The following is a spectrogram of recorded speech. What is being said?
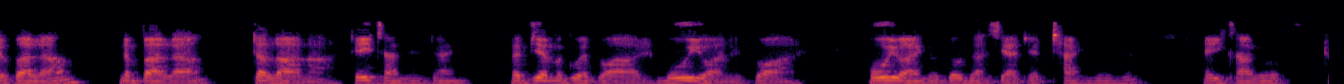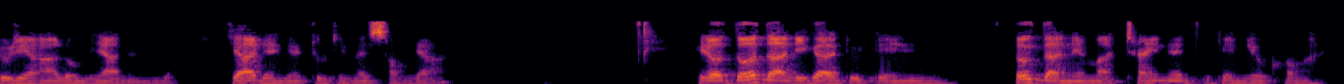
တပတ်လားနှစ်ပတ်လားတလလားဒိဋ္ဌံတဲ့အတိုင်းမပြတ်မကွက်သွားတယ်မိုးရွာလည်းသွားတယ်မိုးရွာရင်တော့သုဒ္ဓဆရာတဲ့ထိုင်လို့နော်အဲ့ခါတော့ဒုတိယအလုံးမရနိုင်ဘူးရတဲ့နဲ့ဒုတိယမဲ့ဆောင်ကြပြီးတော့သောတာနိကဒုတိယသုဒ္ဓနဲ့မှထိုင်တဲ့ဒုတိယမျိုးခေါ်ပါတယ်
